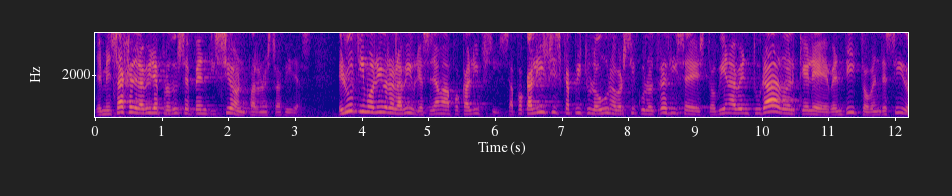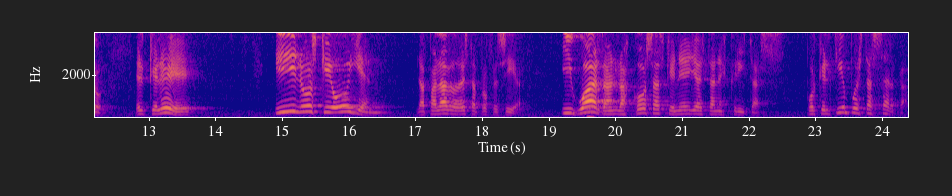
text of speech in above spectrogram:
El mensaje de la Biblia produce bendición para nuestras vidas. El último libro de la Biblia se llama Apocalipsis. Apocalipsis capítulo 1, versículo 3 dice esto, bienaventurado el que lee, bendito, bendecido, el que lee y los que oyen la palabra de esta profecía y guardan las cosas que en ella están escritas porque el tiempo está cerca.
